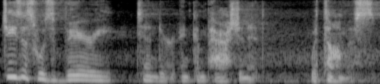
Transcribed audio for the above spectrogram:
Jesus was very tender and compassionate with Thomas.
